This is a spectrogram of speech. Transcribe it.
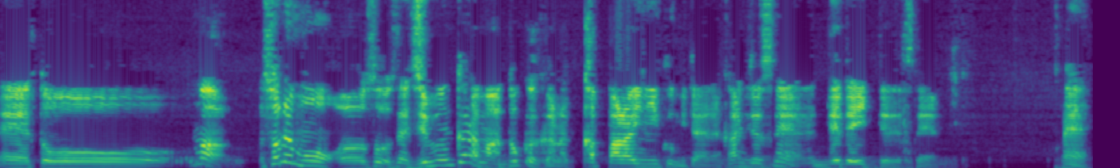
えっ、ー、と、まあ、それも、そうですね、自分からまあ、どっかからかっぱらいに行くみたいな感じですね。出て行ってですね。え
